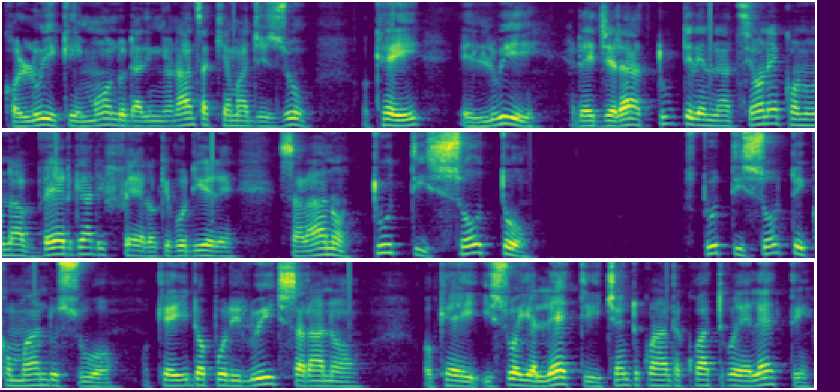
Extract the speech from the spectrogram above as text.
colui che il mondo dall'ignoranza chiama Gesù. Ok? e lui reggerà tutte le nazioni con una verga di ferro, che vuol dire saranno tutti sotto, tutti sotto il comando suo, ok? Dopo di lui ci saranno, ok, i suoi eletti, 144 eletti.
